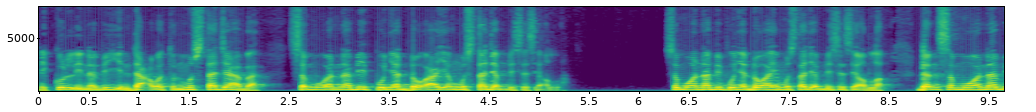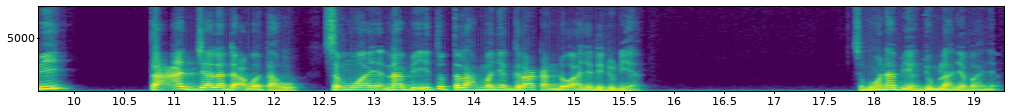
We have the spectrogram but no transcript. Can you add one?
"Likulli nabiyyin da'watun mustajabah." Semua nabi punya doa yang mustajab di sisi Allah. Semua nabi punya doa yang mustajab di sisi Allah dan semua nabi ta'ajjala da'watahu. Semua nabi itu telah menyegerakan doanya di dunia. Semua nabi yang jumlahnya banyak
